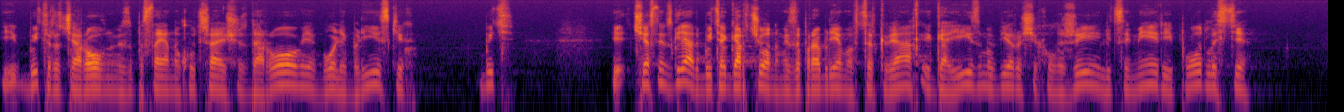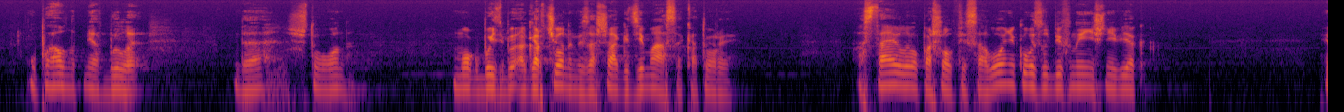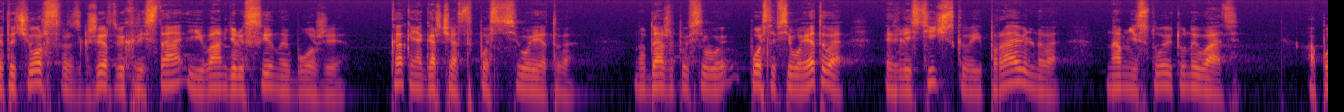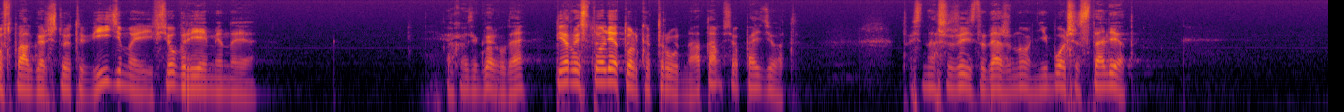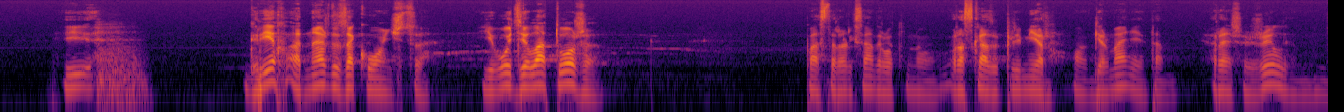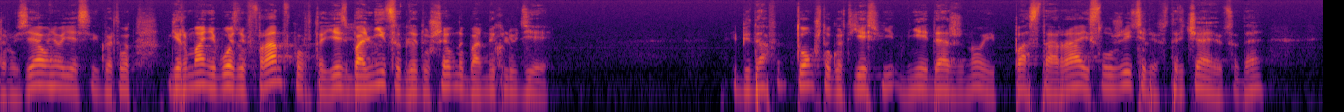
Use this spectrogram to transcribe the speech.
И быть разочарованными за постоянно ухудшающее здоровье, боли близких, быть и, честный взгляд, быть огорченным из-за проблемы в церквях, эгоизма верующих, лжи, лицемерия, подлости. У Павла, например, было да, что он мог быть бы огорченным из-за шага Димаса, который оставил его, пошел в Фессалонику, возлюбив нынешний век. Это черствость к жертве Христа и Евангелию Сына Божия. Как не огорчаться после всего этого? Но даже после всего этого реалистического и правильного нам не стоит унывать. Апостол Павел говорит, что это видимое и все временное. Как я говорил, да? Первые сто лет только трудно, а там все пойдет. То есть наша жизнь это даже ну, не больше ста лет. И грех однажды закончится. Его дела тоже. Пастор Александр вот, ну, рассказывает пример. Он в Германии там раньше жил, друзья у него есть. И говорит, вот в Германии возле Франкфурта есть больница для душевно больных людей. И беда в том, что, говорит, есть в ней даже, ну, и пастора, и служители встречаются, да.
